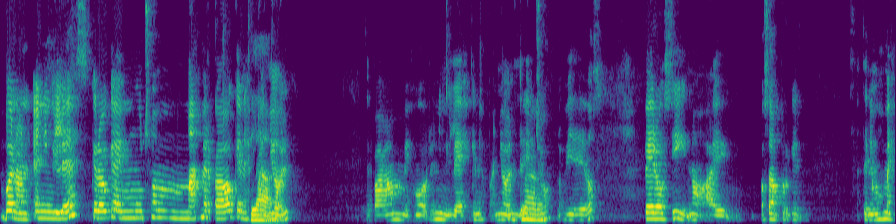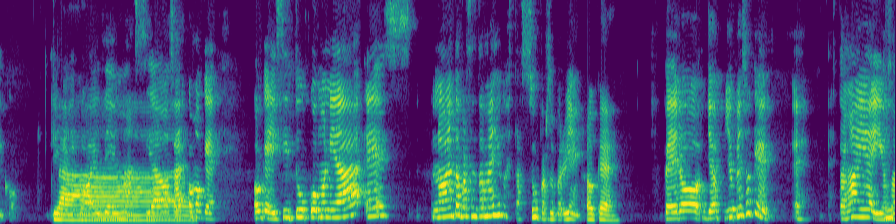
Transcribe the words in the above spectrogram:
Bueno, en inglés creo que hay mucho más mercado que en Claro. español. Te pagan mejor en inglés que en español, de Claro. hecho, los videos. Pero sí, no, hay, o sea, porque tenemos México. Y México hay demasiado, o sea, es Claro. como que, ok, si tu comunidad es 90% México, está súper, súper bien. Ok. Pero yo, yo pienso que eh, están ahí, ahí, o sea,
